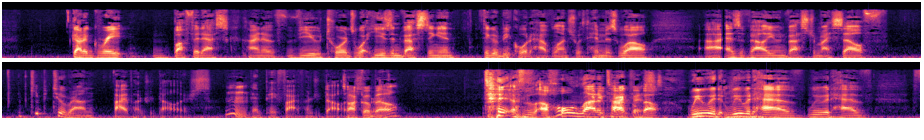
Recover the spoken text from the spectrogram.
got a great Buffett-esque kind of view towards what he's investing in. I think it would be cool to have lunch with him as well. Uh, as a value investor myself, I'd keep it to around five hundred dollars. I'd pay five hundred dollars. Taco Bell? a whole lot of Do Taco breakfast. Bell. We would we would have we would have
